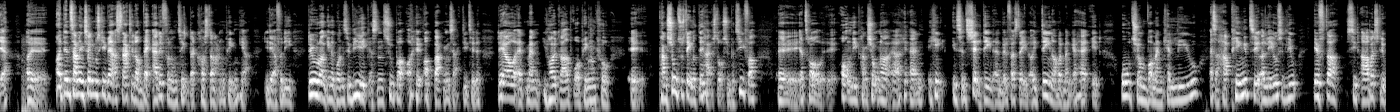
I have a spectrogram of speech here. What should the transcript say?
Ja, og, øh, og i den sammenhæng så er det måske værd at snakke lidt om, hvad er det for nogle ting, der koster mange penge her i det her, fordi det er jo nok en af grunden til, at vi ikke er sådan super opbakningsagtige til det. Det er jo, at man i høj grad bruger penge på øh, pensionssystemet. Det har jeg stor sympati for. Øh, jeg tror, øh, ordentlige pensioner er, er en helt essentiel del af en velfærdsstat, og ideen om, at man kan have et otium, hvor man kan leve, altså har penge til at leve sit liv efter sit arbejdsliv,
